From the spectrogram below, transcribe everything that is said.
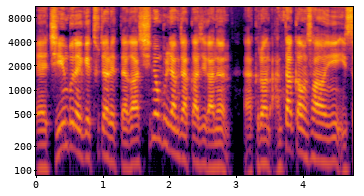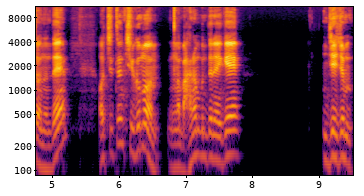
에, 지인분에게 투자를 했다가 신용불량자까지 가는 아, 그런 안타까운 사연이 있었는데 어쨌든 지금은 음, 많은 분들에게 이제 좀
